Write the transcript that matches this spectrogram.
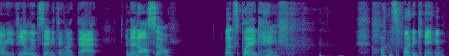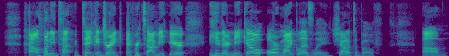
know, if he alludes to anything like that. And then also, let's play a game. let's play a game. How many times? Take a drink every time you hear either Nico or Mike Leslie. Shout out to both. Um,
